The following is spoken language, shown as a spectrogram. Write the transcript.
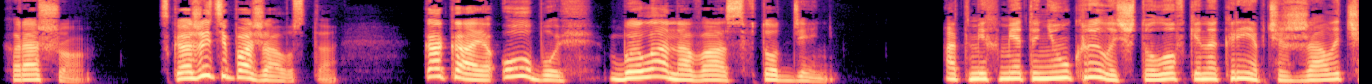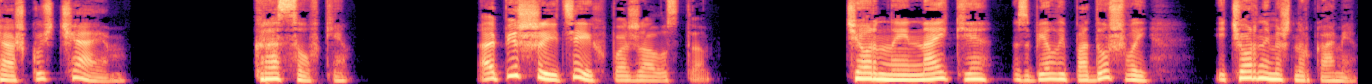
«Хорошо. Скажите, пожалуйста, какая обувь была на вас в тот день?» От Мехмета не укрылось, что Ловкина крепче сжала чашку с чаем. «Кроссовки». «Опишите их, пожалуйста». Черные найки с белой подошвой и черными шнурками.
